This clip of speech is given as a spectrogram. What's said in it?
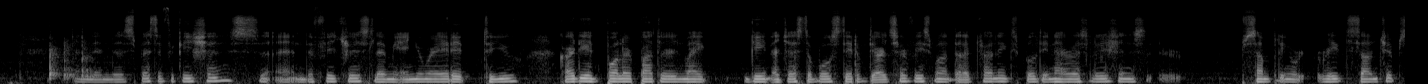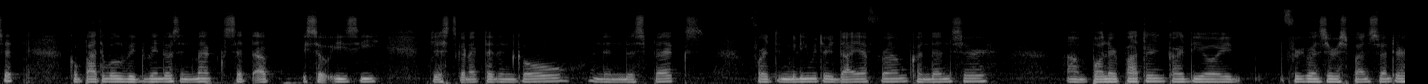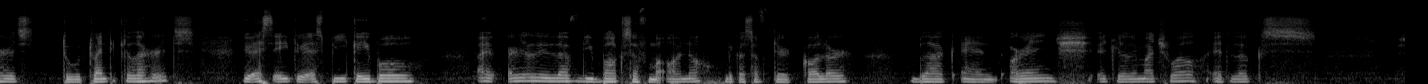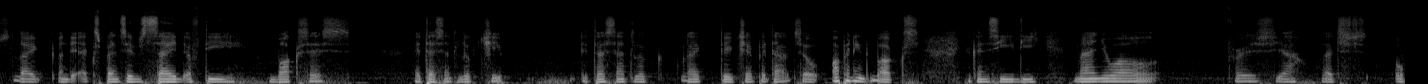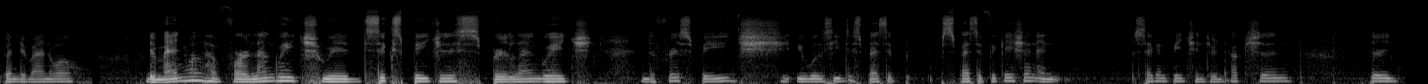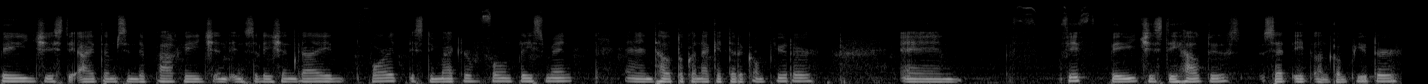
And then the specifications and the features. Let me enumerate it to you. Cardioid polar pattern mic gain adjustable state-of-the-art surface mount electronics built-in high resolutions sampling rate sound chipset compatible with Windows and Mac setup is so easy just connected and go and then the specs 14 millimeter diaphragm condenser um, polar pattern cardioid frequency response 20 hertz to 20 kilohertz USA to USB cable. I, I really love the box of Maono because of their color black and orange. It really match well. It looks like on the expensive side of the boxes. It doesn't look cheap it does not look like they chip it out. So opening the box you can see the manual first. Yeah let's open the manual. The manual have four language with six pages per language. In the first page you will see the specific specification and second page introduction. Third page is the items in the package and installation guide. Fourth is the microphone placement and how to connect it to the computer. And fifth page is the how to set it on computer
